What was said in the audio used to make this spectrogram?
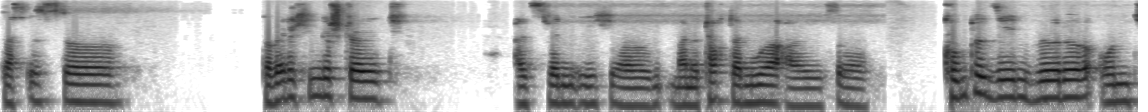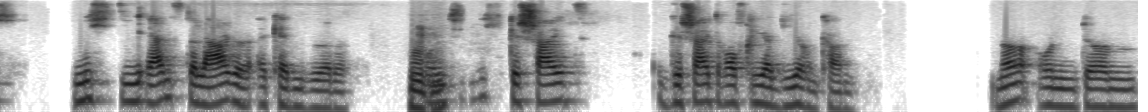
das ist, äh, da werde ich hingestellt, als wenn ich äh, meine Tochter nur als äh, Kumpel sehen würde und nicht die ernste Lage erkennen würde mhm. und nicht gescheit, gescheit darauf reagieren kann. Ne? Und ähm,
